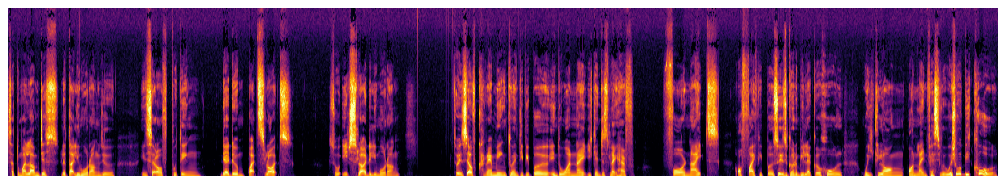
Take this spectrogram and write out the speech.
satu malam just letak lima orang je. Instead of putting dia ada empat slots. So each slot ada lima orang. So instead of cramming 20 people into one night you can just like have four nights of five people so it's going to be like a whole week long online festival which would be cool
